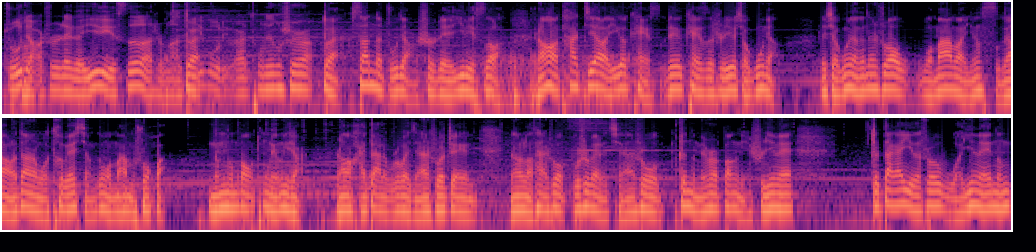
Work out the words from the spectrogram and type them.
主角是这个伊利丝了，是吗？对第一部里边通灵师，对，三的主角是这伊丽丝了，然后她接了一个 case，这个 case 是一个小姑娘，这小姑娘跟她说，我妈妈已经死掉了，但是我特别想跟我妈妈说话，能不能帮我通灵一下？然后还带了五十块钱，说这个，然后老太太说不是为了钱，说我真的没法帮你，是因为，就大概意思说我因为能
